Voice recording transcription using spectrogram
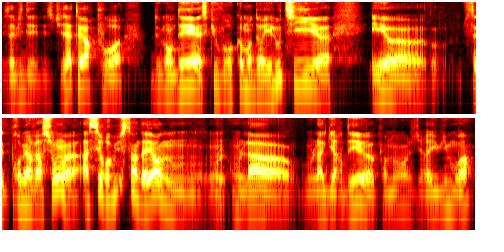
les, avis des, des, utilisateurs pour demander est-ce que vous recommanderiez l'outil et cette première version euh, assez robuste. Hein. D'ailleurs, on, l'a, on l'a gardé euh, pendant, je dirais, 8 mois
